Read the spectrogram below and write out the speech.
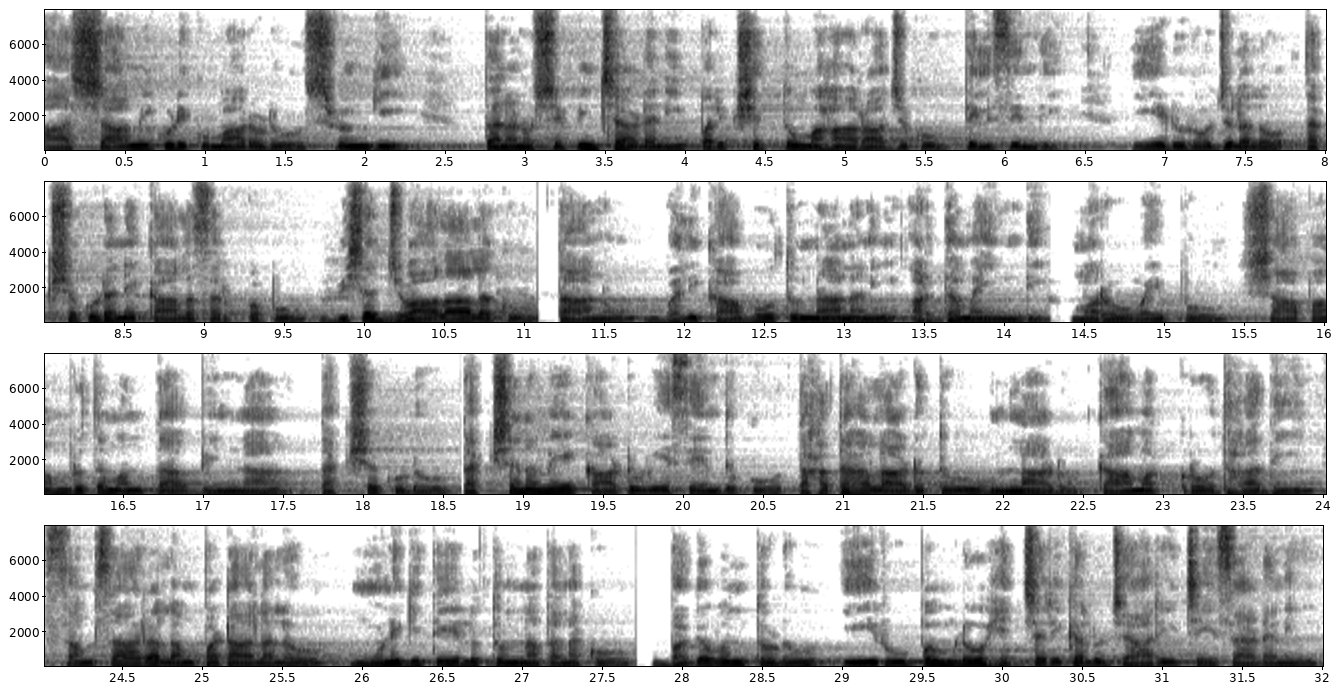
ఆ శామికుడి కుమారుడు శృంగి తనను శపించాడని పరీక్షిత్తు మహారాజుకు తెలిసింది. ఏడు రోజులలో తక్షకుడనే కాలసర్పపు విషజ్వాలాలకు తాను బలి కాబోతున్నానని అర్థమైంది. మరోవైపు శాపామృతమంతా విన్నా తక్షకుడు తక్షణమే కాటు వేసేందుకు తహతహలాడుతూ ఉన్నాడు. కామక్రోధాది సంసార లంపటాలలో మునిగితేలుతున్న తనకు భగవంతుడు ఈ రూపంలో హెచ్చరికలు జారీ చేశాడని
